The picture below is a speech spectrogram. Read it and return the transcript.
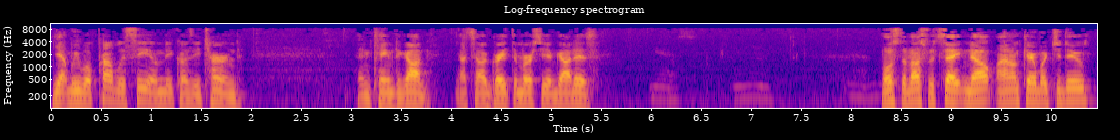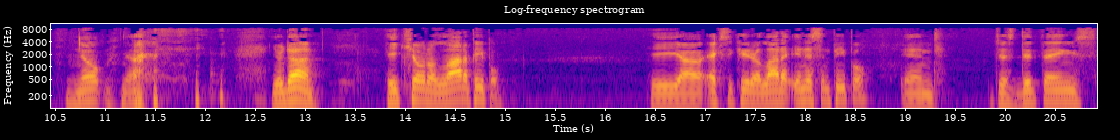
yet we will probably see him because he turned and came to God. That's how great the mercy of God is. Most of us would say, nope, I don't care what you do. Nope. You're done. He killed a lot of people. He uh, executed a lot of innocent people and just did things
